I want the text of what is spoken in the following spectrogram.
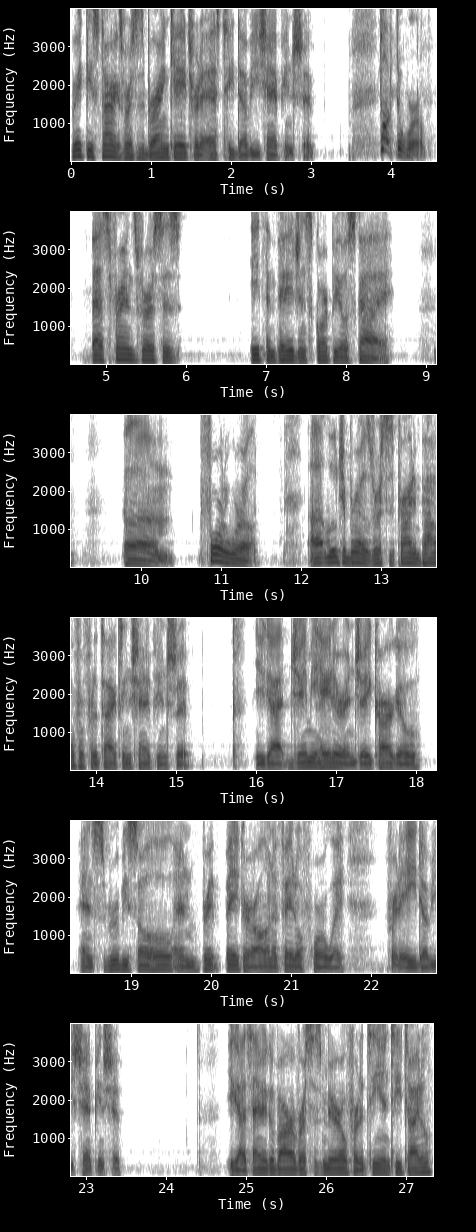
Ricky Starks versus Brian Cage for the FTW Championship. Fuck the world. Best Friends versus Ethan Page and Scorpio Sky. Um, for the world. Uh, Lucha Bros versus Proud and Powerful for the Tag Team Championship. You got Jamie Hayter and Jade Cargill and Ruby Soho and Britt Baker all in a fatal four way for the AEW Championship. You got Sammy Guevara versus Miro for the TNT title.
